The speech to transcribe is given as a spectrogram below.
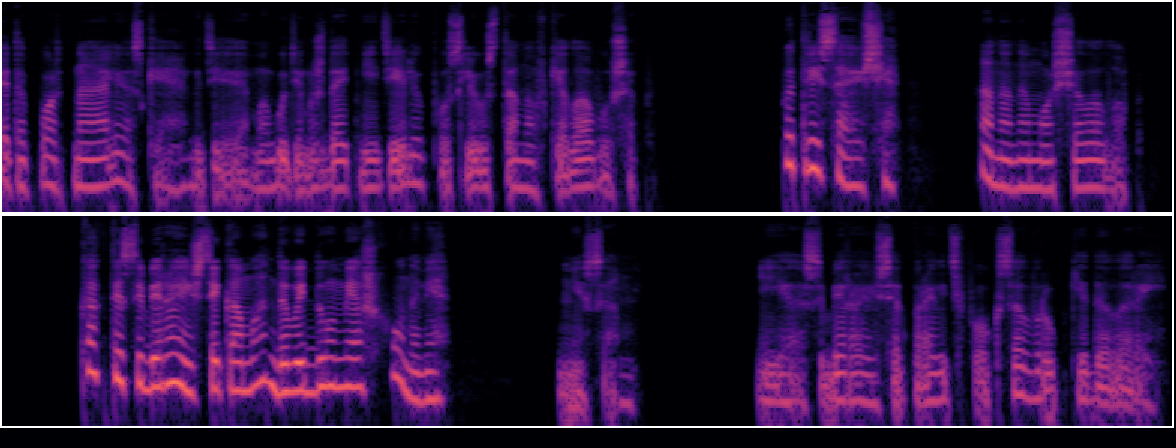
Это порт на Аляске, где мы будем ждать неделю после установки ловушек. Потрясающе. Она наморщила лоб. Как ты собираешься командовать двумя шхунами? Не сам. Я собираюсь отправить Фокса в рубки Деларей.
